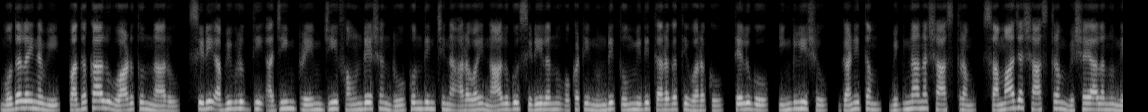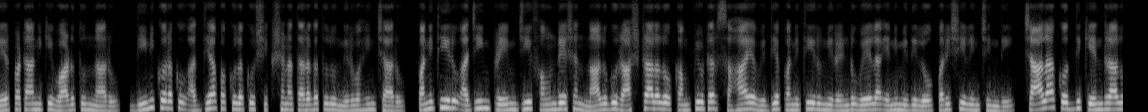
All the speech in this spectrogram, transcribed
మొదలైనవి పథకాలు వాడుతున్నారు. సిడి అభివృద్ధి అజీం ప్రేమ్జీ ఫౌండేషన్ రూపొందించిన అరవై నాలుగు సిడీలను ఒకటి నుండి తొమ్మిది తరగతి వరకు తెలుగు ఇంగ్లీషు గణితం విజ్ఞాన శాస్త్రం సమాజ శాస్త్రం విషయాలను నేర్పటానికి వాడుతున్నారు. దీని కొరకు అధ్యాపకులకు శిక్షణ తరగతులు నిర్వహించారు. పనితీరు అజీం ప్రేమ్జీ ఫౌండేషన్ నాలుగు రాష్ట్రాలలో కంప్యూటర్ సహాయ విద్య పనితీరుని రెండు వేల ఎనిమిదిలో పరిశీలించింది. చాలా కొద్ది కేంద్రాలు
